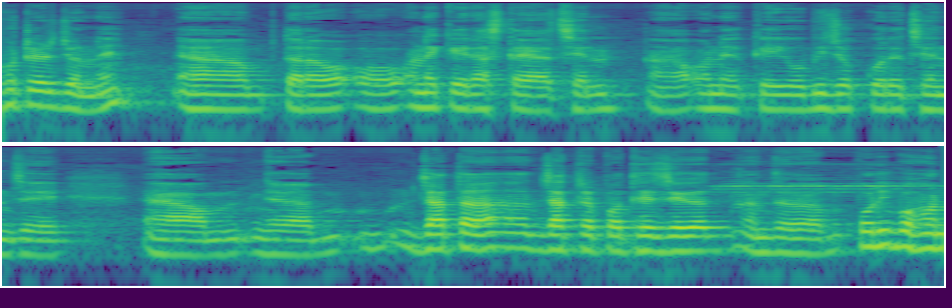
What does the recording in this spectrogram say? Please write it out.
ভোটের জন্য। তারা অনেকেই রাস্তায় আছেন অনেকেই অভিযোগ করেছেন যে যাতা, যাত্রাপথে যে পরিবহন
